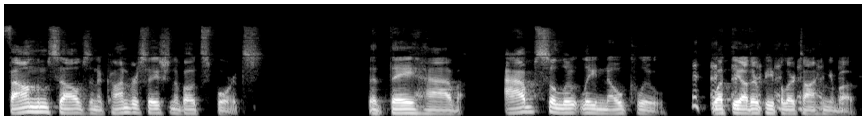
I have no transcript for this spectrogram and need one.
found themselves in a conversation about sports that they have absolutely no clue what the other people are talking about.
